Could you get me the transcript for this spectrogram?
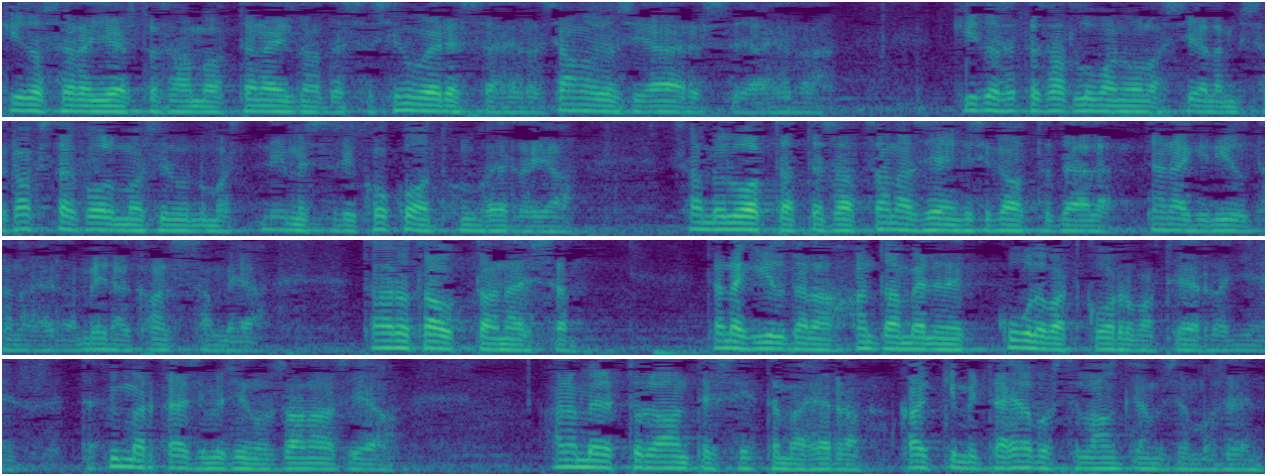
Kiitos Herra Jeesus, että saamme olla tänä iltana tässä sinun edessä, Herra, sanojasi ääressä ja Herra. Kiitos, että saat luvan olla siellä, missä 203 on sinun nimessäsi kokoontunut, Herra, ja saamme luottaa, että saat sanasi henkisi kautta täällä tänäkin iltana, Herra, meidän kanssamme, ja tahdot auttaa näissä tänäkin iltana, antaa meille ne kuulevat korvat, Herra Jeesus, että ymmärtäisimme sinun sanasi, ja anna meille todella anteeksi tämä, Herra, kaikki mitä helposti lankeamme semmoiseen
